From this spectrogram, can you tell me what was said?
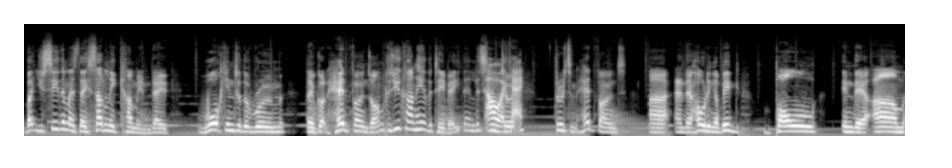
but you see them as they suddenly come in. They walk into the room. They've got headphones on because you can't hear the TV. They're listening Oh, to it through some headphones, uh, and they're holding a big bowl in their arm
